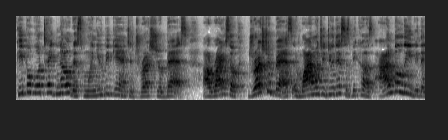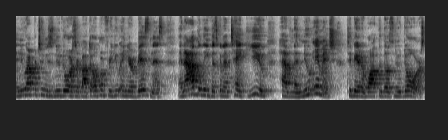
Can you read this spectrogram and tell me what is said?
People will take notice when you begin to dress your best. All right, so dress your best. And why I want you to do this is because I'm believing that new opportunities, new doors are about to open for you and your business. And I believe it's going to take you having a new image to be able to walk through those new doors.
